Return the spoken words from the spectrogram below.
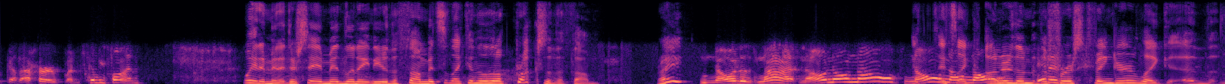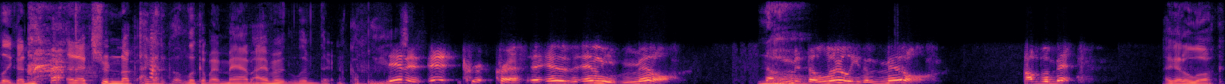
is gonna hurt, but it's gonna be fun. Wait a minute. They're saying Midland ain't near the thumb. It's like in the little crux of the thumb, right? No, it is not. No, no, no, no, it's no, like no. under the, the It is- first finger, like uh, like a, an extra knuck. I gotta go look at my map. I haven't lived there in a couple of years. It is it, Chris. It is in the middle. No, the literally the middle of the mitt. I gotta look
